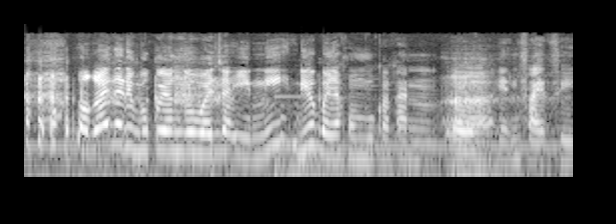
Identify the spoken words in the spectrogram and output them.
Pokoknya dari buku yang gue baca ini dia banyak membukakan eh, insight sih.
